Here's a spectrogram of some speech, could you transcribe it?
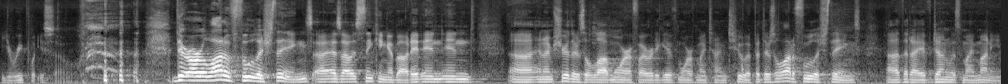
you reap what you sow. there are a lot of foolish things uh, as I was thinking about it, and and uh, and I'm sure there's a lot more if I were to give more of my time to it. But there's a lot of foolish things uh, that I have done with my money.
